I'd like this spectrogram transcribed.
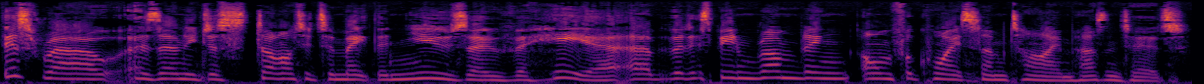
this row has only just started to make the news over here, uh, but it's been rumbling on for quite some time, hasn't it?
